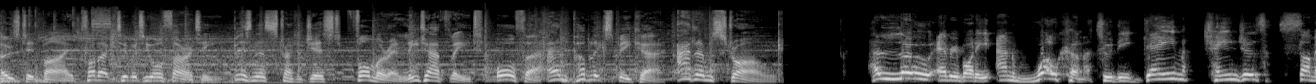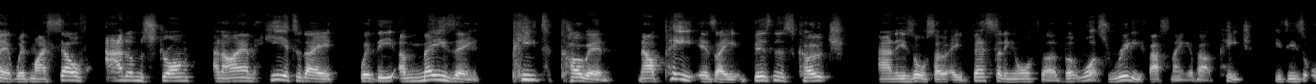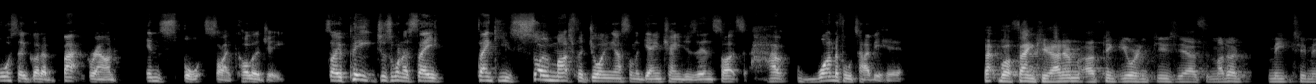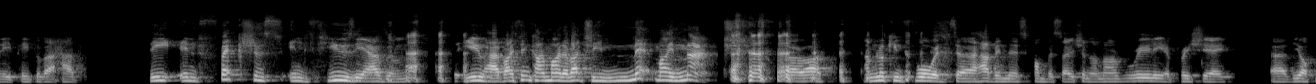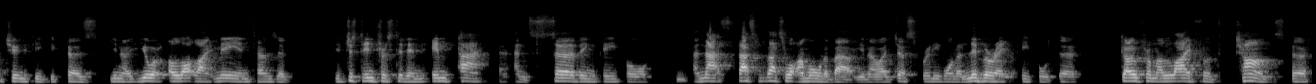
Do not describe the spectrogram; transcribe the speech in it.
Hosted by Productivity Authority, business strategist, former elite athlete, author, and public speaker, Adam Strong. Hello, everybody, and welcome to the Game Changers Summit with myself, Adam Strong. And I am here today with the amazing Pete Cohen. Now, Pete is a business coach and he's also a best selling author. But what's really fascinating about Pete is he's also got a background in sports psychology. So, Pete, just want to say thank you so much for joining us on the Game Changers Insights. How wonderful to have you here. Well, thank you, Adam. I think your enthusiasm, I don't meet too many people that have the infectious enthusiasm that you have. I think I might have actually met my match. So I, am looking forward to having this conversation, and I really appreciate uh, the opportunity because you know you're a lot like me in terms of you're just interested in impact and serving people, and that's that's that's what I'm all about. You know, I just really want to liberate people to go from a life of chance to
